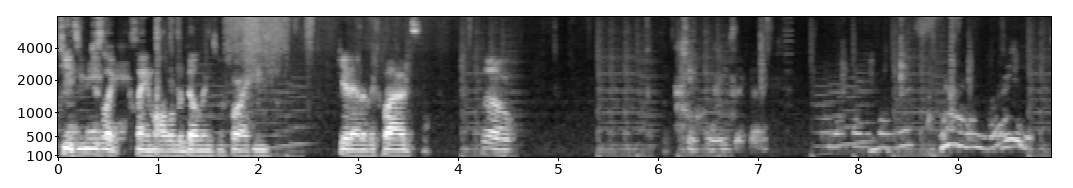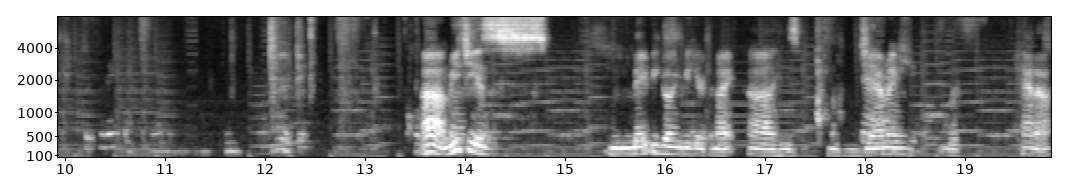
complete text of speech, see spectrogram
Jeez, you can just like claim all of the buildings before I can get out of the clouds. Oh. I can't believe that guy. Ah, Michi is maybe going to be here tonight. Uh, he's jamming with Hannah,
